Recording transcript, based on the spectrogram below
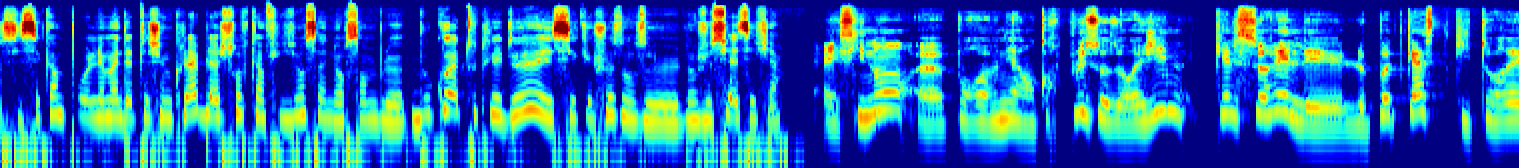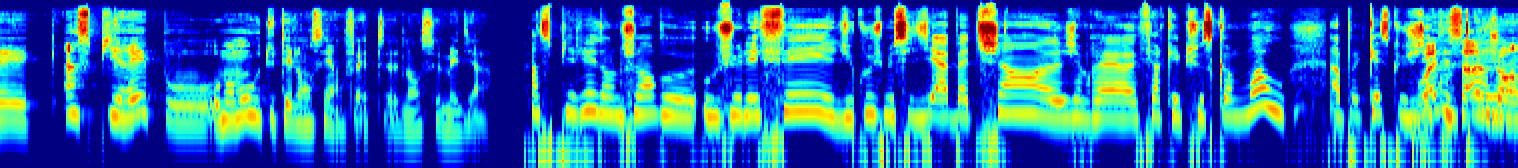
c'est comme pour les Adaptation Club, là je trouve qu'Infusion ça nous ressemble beaucoup à toutes les deux, et c'est quelque chose dont je, suis assez fière. Et sinon, pour revenir encore plus aux origines, quel serait le podcast qui t'aurait inspiré au moment où tu t'es lancé en fait dans ce média? Inspiré dans le genre euh, où je l'ai fait et du coup je me suis dit ah bah tiens euh, j'aimerais faire quelque chose comme moi ou un podcast que j'ai ouais c'est ça genre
